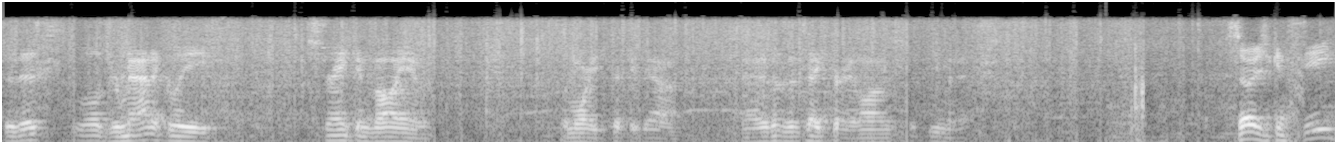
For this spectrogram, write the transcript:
So this will dramatically shrink in volume the more you cook it down. And it doesn't take very long, just a few minutes. So as you can see,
